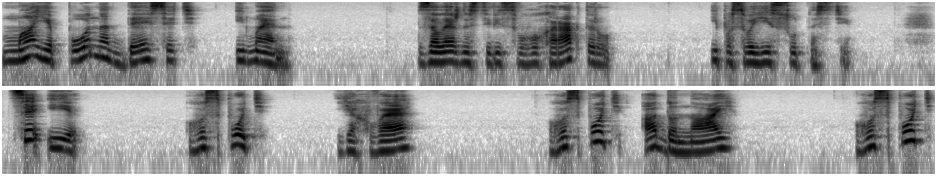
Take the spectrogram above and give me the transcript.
має понад 10 імен, в залежності від свого характеру і по своїй сутності. Це і Господь Яхве, Господь Адонай, Господь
